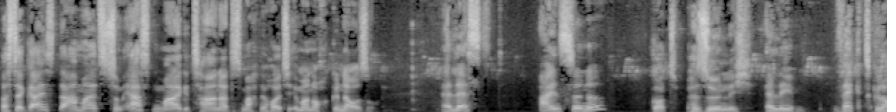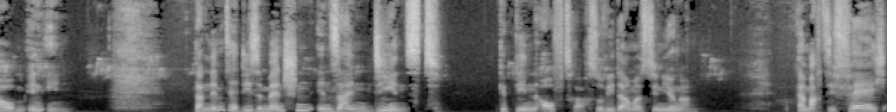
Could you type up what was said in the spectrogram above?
Was der Geist damals zum ersten Mal getan hat, das macht er heute immer noch genauso. Er lässt Einzelne Gott persönlich erleben, weckt Glauben in ihnen dann nimmt er diese Menschen in seinen Dienst, gibt ihnen Auftrag, so wie damals den Jüngern. Er macht sie fähig,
